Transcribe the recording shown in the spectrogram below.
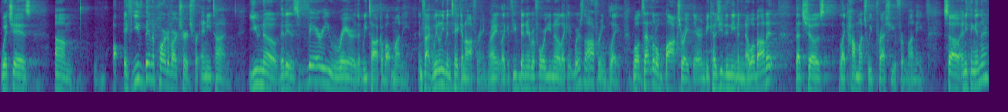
which is um, if you've been a part of our church for any time, you know that it is very rare that we talk about money. In fact, we don't even take an offering, right? Like if you've been here before, you know, like, hey, where's the offering plate? Well, it's that little box right there. And because you didn't even know about it, that shows like how much we press you for money. So anything in there?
